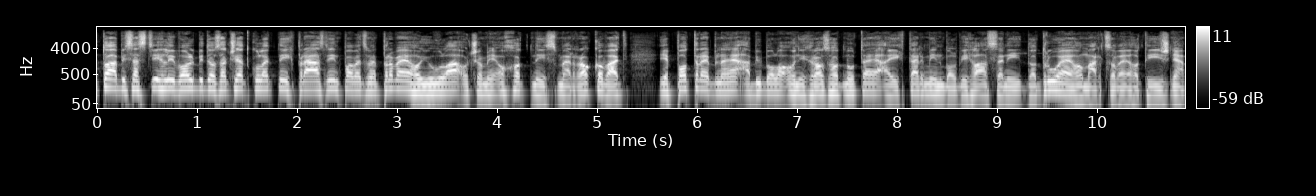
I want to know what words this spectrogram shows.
to, aby sa stihli voľby do začiatku letných prázdnin, povedzme 1. júla, o čom je ochotný smer rokovať, je potrebné, aby bolo o nich rozhodnuté a ich termín bol vyhlásený do 2. marcového týždňa.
